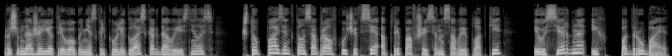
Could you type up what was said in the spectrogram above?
Впрочем, даже ее тревога несколько улеглась, когда выяснилось, что Пазингтон собрал в кучу все обтрепавшиеся носовые платки и усердно их подрубает.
